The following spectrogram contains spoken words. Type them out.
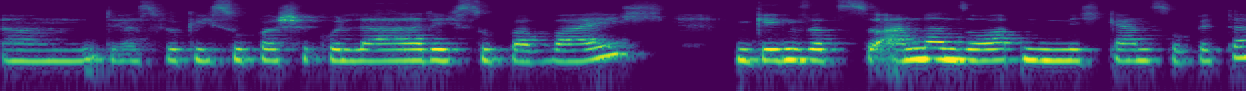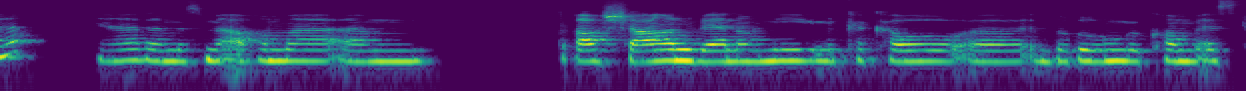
Ähm, der ist wirklich super schokoladig, super weich. Im Gegensatz zu anderen Sorten nicht ganz so bitter. Ja, da müssen wir auch immer ähm, drauf schauen, wer noch nie mit Kakao äh, in Berührung gekommen ist.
